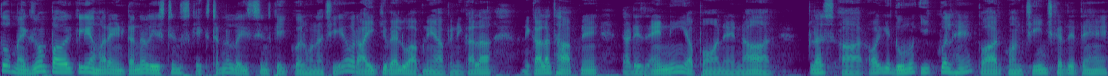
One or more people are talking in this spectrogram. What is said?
तो मैक्सिमम पावर के लिए हमारा इंटरनल रेजिस्टेंस के एक्सटर्नल रेजिस्टेंस के इक्वल होना चाहिए और आई की वैल्यू आपने यहाँ पे निकाला। निकाला था आपने that is N E upon N R plus R और ये दोनों इक्वल हैं तो आर को हम चेंज कर देते हैं।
